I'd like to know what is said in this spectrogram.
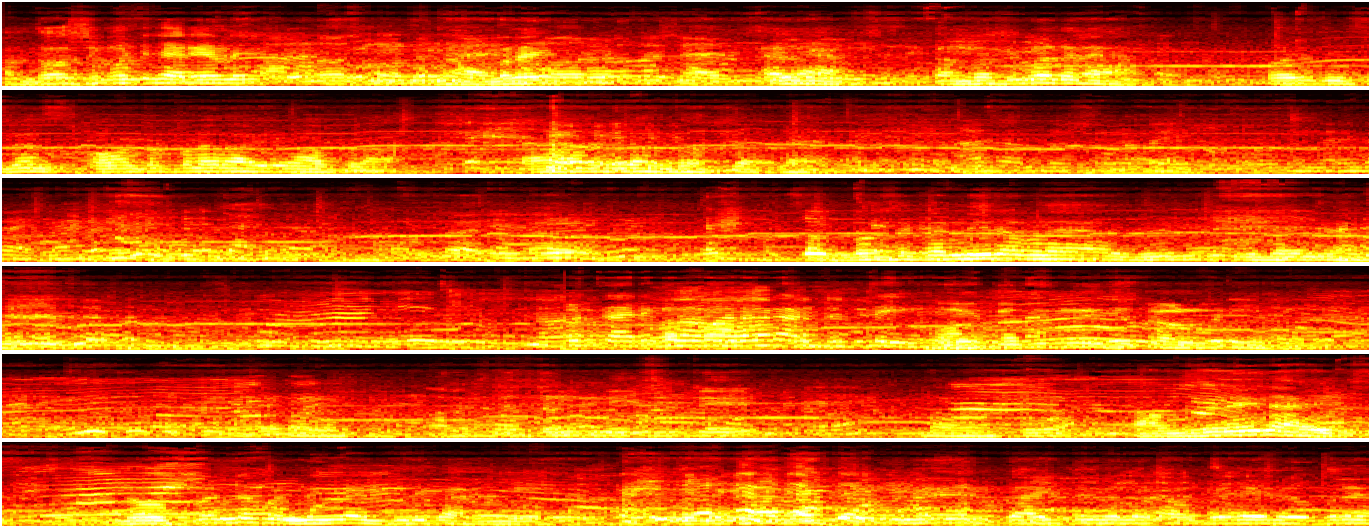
സന്തോഷം കൊണ്ട് കരയാണ്. നമ്മൾ അല്ല സന്തോഷം കൊണ്ടല്ല. ഒരു ബിസിനസ് ഓണ്ടർപ്രണർ ആയി മാപ്പിള സന്തോഷം. സന്തോഷക്കണ്ണീര് ഉടനെ കമ്പനിയിലായി ഡോക്ടറിന്റെ പെണ്ണുങ്ങൾ എന്തൊരു കരഞ്ഞു. ഉപരെ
